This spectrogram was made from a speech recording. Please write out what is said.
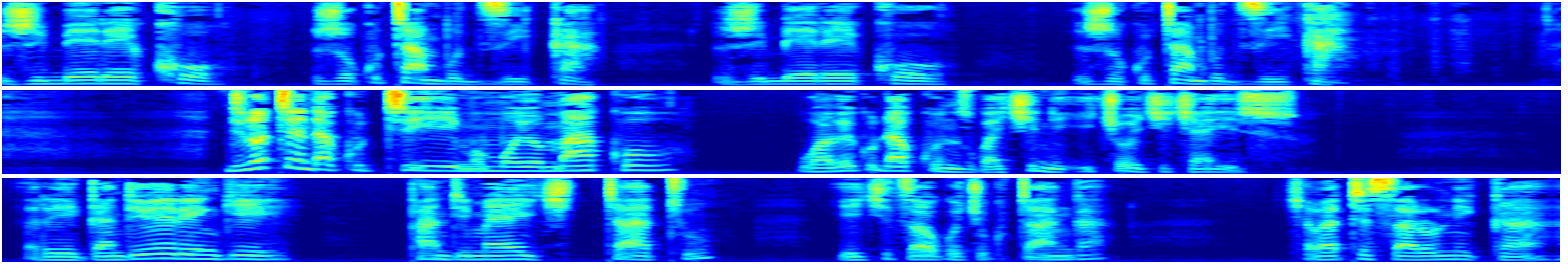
zvibereko zvokutambudzika. Zvibereko zvokutambudzika ndinotenda kuti mumwoyo mako wave kuda kunzwa chinhu ichochi chaizvo. Rega ndiverenge pandima yechitatu yechitsauko chokutanga chavatesaronika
